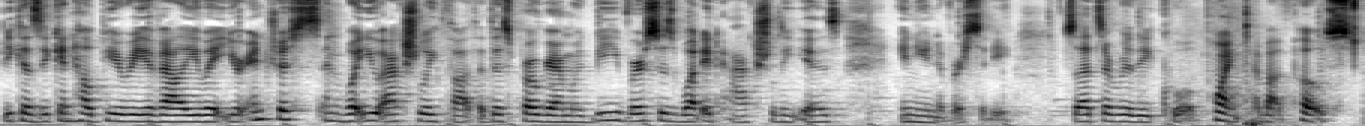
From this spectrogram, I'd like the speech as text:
because it can help you reevaluate your interests and what you actually thought that this program would be versus what it actually is in university. So that's a really cool point about post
